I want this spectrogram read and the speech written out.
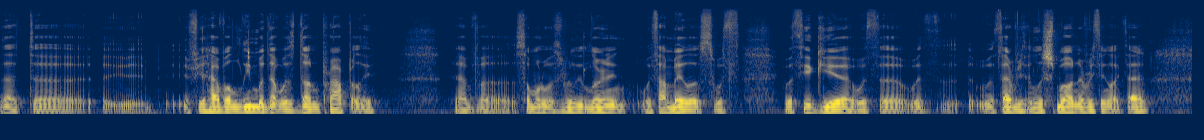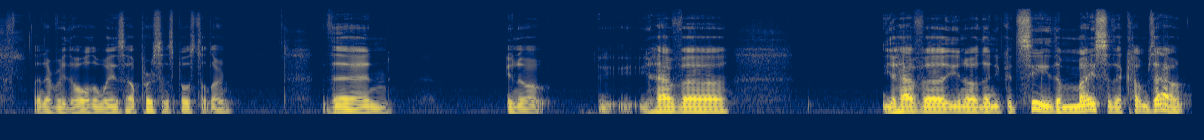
that uh, if you have a limud that was done properly, have uh, someone who was really learning with amelis, with with yigia, with uh, with with everything, lishma, and everything like that, and every all the ways how a person is supposed to learn, then you know, you have a, you have a, you know, then you could see the mice that comes out.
